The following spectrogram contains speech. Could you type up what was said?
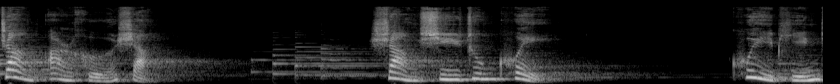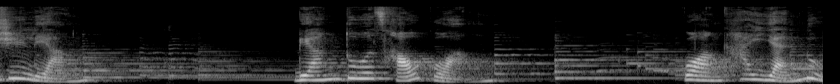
丈二和尚，上虚中馈，馈贫之粮，粮多草广，广开言路。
